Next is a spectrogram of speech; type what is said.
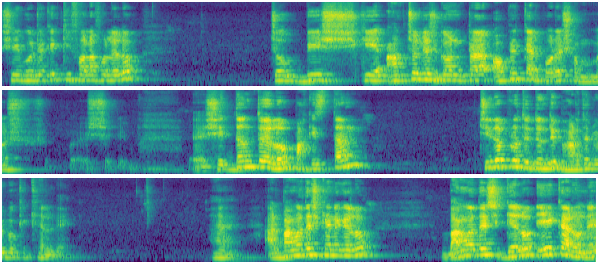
সেই বৈঠকে কি ফলাফল এলো? চব্বিশ কি আটচল্লিশ ঘণ্টা অপেক্ষার পরে সিদ্ধান্ত এলো পাকিস্তান চিরপ্রতিদ্বন্দ্বী ভারতের বিপক্ষে খেলবে। হ্যাঁ আর বাংলাদেশ কেন গেল? বাংলাদেশ গেল এই কারণে,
